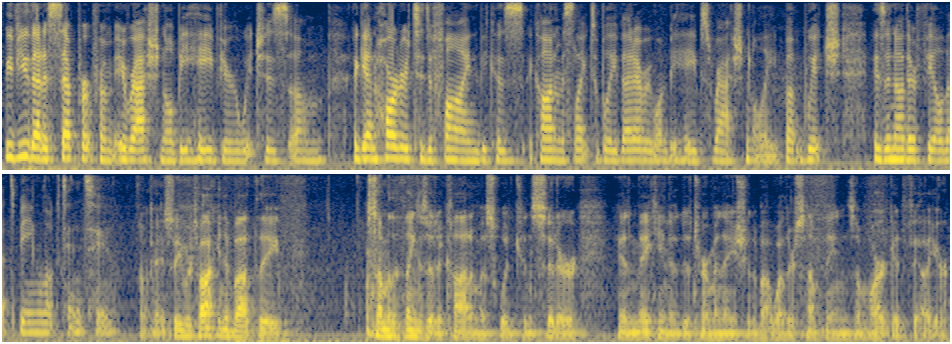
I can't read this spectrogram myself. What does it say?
we view that as separate from irrational behavior, which is um, again harder to define because economists like to believe that everyone behaves rationally, but which is another field that's being looked into. Okay, so you were talking about the some of the things that economists would consider in making a determination about whether something's a market failure.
